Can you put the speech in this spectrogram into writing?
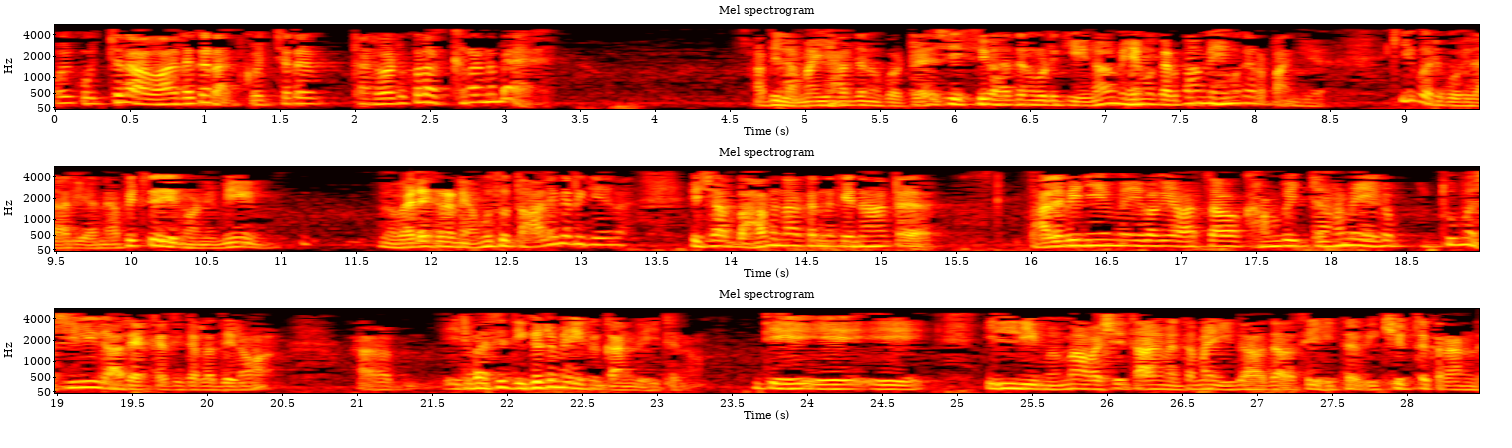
ඔය කොච්චර ආවාද කරත් කොච්චර තරවටු කරත් කරන්න බෑ. අපි ළමයි හදනකොට ශිෂ්‍යව හදනකොට කියනවා මෙහෙම කරපන් මෙහෙම කරපන් කියලා. කීවට කොහෙද හරියන්නේ අපිට තේරෙනවනේ මේ වැඩ කරන්නේ 아무තු තාලයකට කියලා. ඒෂා භාවනා කරන කෙනාට පළවෙනියෙන් මේ වගේ අවස්ථාවක් හම්බෙච්චාම ඒක පුදුම සිලිලාරයක් ඇති කරලා දෙනවා. ඊට පස්සේ දිගට මේක ගන්න හිතනවා. ඉතින් ඒ ඒ ඉල්ලීමම අවශ්‍යතාවයම තමයි ඊගා දවසේ හිත වික්ෂිප්ත කරන්න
